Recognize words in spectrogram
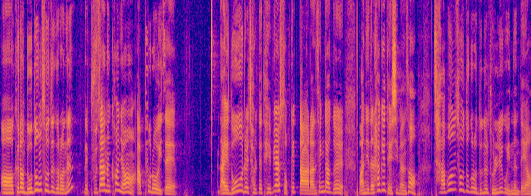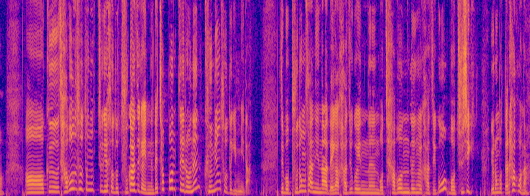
어, 그런 노동 소득으로는 네, 부자는커녕 앞으로 이제 나의 노후를 절대 대비할 수 없겠다라는 생각을 많이들 하게 되시면서 자본소득으로 눈을 돌리고 있는데요. 어, 그 자본소득 중에서도 두 가지가 있는데 첫 번째로는 금융소득입니다. 이제 뭐 부동산이나 내가 가지고 있는 뭐 자본 등을 가지고 뭐 주식 이런 것들을 하거나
